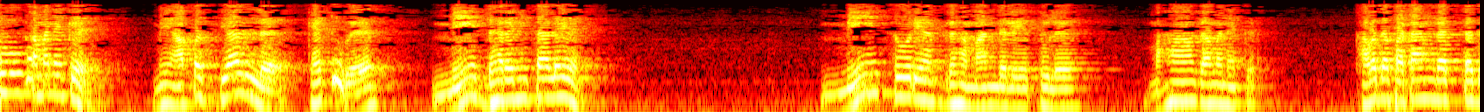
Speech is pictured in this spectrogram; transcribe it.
වූ ගමනක මේ අප සියල්ල කැටුව මේ ධරණිතලය මේ සූර්යග්‍රහ මණ්ඩලය තුල මහා ගමනක කවද පටන් ගත්තද?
